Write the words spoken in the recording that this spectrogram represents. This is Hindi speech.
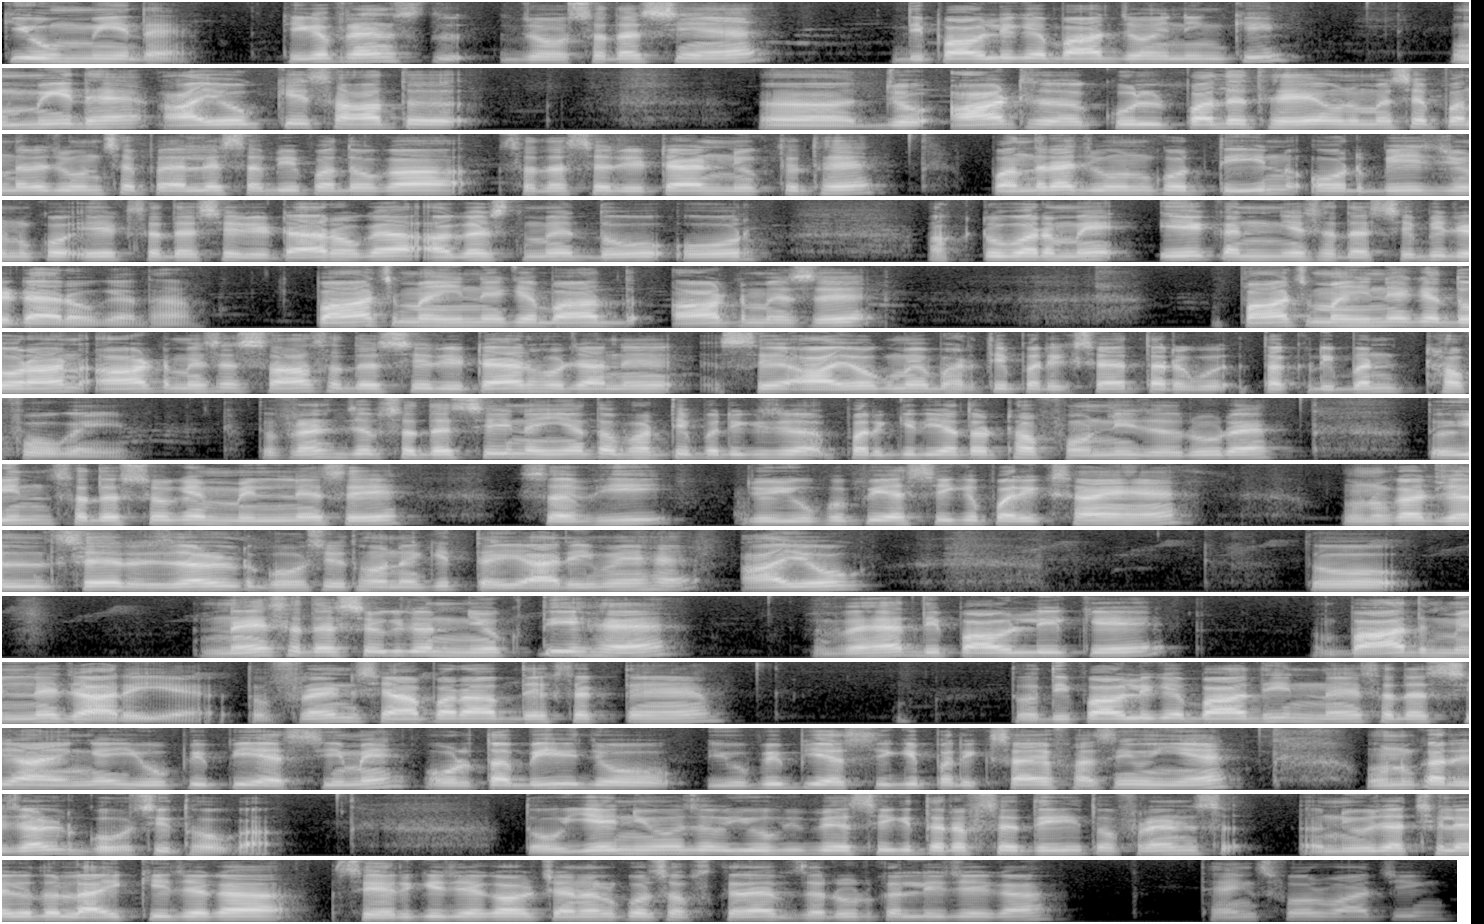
की उम्मीद है। ठीक है फ्रेंड्स जो सदस्य हैं, दीपावली के बाद ज्वाइनिंग की उम्मीद है। आयोग के साथ जो आठ कुल पद थे, उनमें से पंद्रह जून से पहले सभी पदों का सदस्य रिटायर नियुक्त थे। पंद्रह जून को तीन और बीस जून को एक सदस्य रिटायर हो गया। अगस्त में दो और अक्टूबर में एक अन्य सदस्य भी रिटायर हो गया था। पाँच महीने के बाद आठ में से, पाँच महीने के दौरान आठ में से सात सदस्य रिटायर हो जाने से आयोग में भर्ती परीक्षाएँ तकरीबन ठप हो गई। तो फ्रेंड्स, जब सदस्य ही नहीं है तो भर्ती परीक्षा, प्रक्रिया तो ठप होनी ज़रूर है। तो इन सदस्यों के मिलने से सभी जो यूपीपीएससी की परीक्षाएँ हैं, उनका जल्द से रिज़ल्ट घोषित होने की तैयारी में है आयोग। तो नए सदस्यों की जो नियुक्ति है, वह दीपावली के बाद मिलने जा रही है। तो फ्रेंड्स, यहाँ पर आप देख सकते हैं तो दीपावली के बाद ही नए सदस्य आएँगे यूपीपीएससी में और तभी जो यूपीपीएससी की परीक्षाएँ फंसी हुई हैं, उनका रिज़ल्ट घोषित होगा। तो ये न्यूज़ यूपीपीएससी की तरफ़ से थी। तो फ्रेंड्स, न्यूज़ अच्छी लगी तो लाइक कीजिएगा, शेयर कीजिएगा और चैनल को सब्सक्राइब ज़रूर कर लीजिएगा। Thanks for watching.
